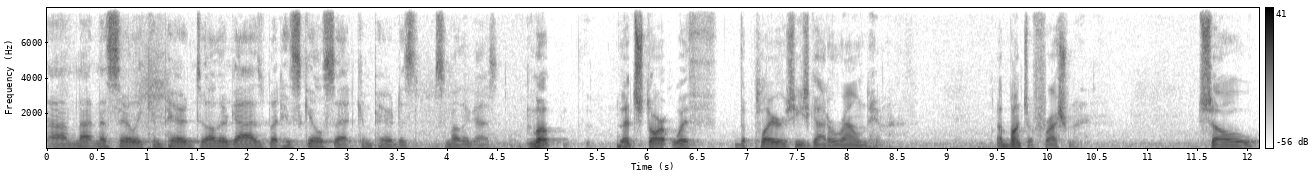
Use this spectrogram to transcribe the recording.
um, not necessarily compared to other guys, but his skill set compared to some other guys? Well, let's start with the players he's got around him. A bunch of freshmen. So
